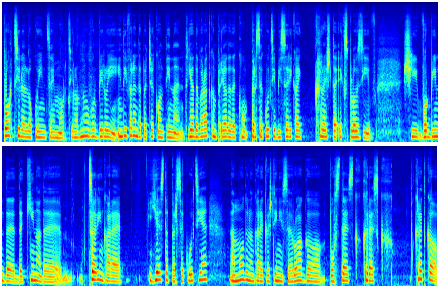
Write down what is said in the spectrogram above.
porțile locuinței morților nu vor birui, indiferent de pe ce continent. E adevărat că în perioade de persecuție biserica crește exploziv și vorbim de, de China, de țări în care este persecuție, la modul în care creștinii se roagă, postesc, cresc cred că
